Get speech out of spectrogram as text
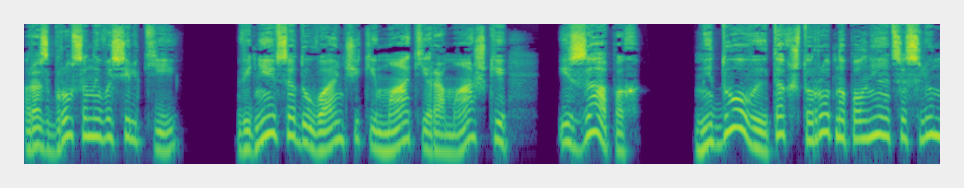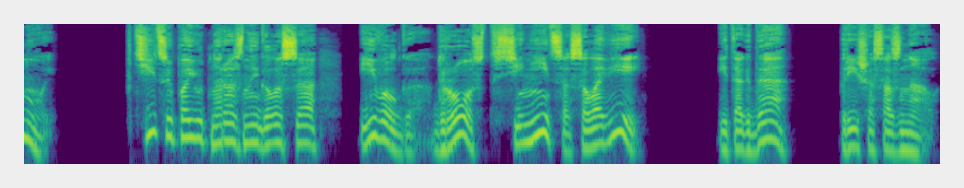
разбросаны васильки. Виднеются дуванчики, маки, ромашки и запах. Медовый, так что рот наполняется слюной. Птицы поют на разные голоса — иволга, дрозд, синица, соловей. И тогда Приш осознал.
